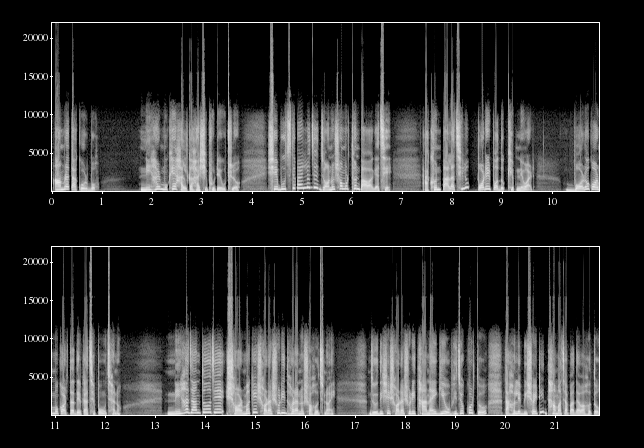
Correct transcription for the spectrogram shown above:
আমরা তা করব। নেহার মুখে হালকা হাসি ফুটে উঠল। সে বুঝতে পারল যে জনসমর্থন পাওয়া গেছে। এখন পালা ছিল পরের পদক্ষেপ নেওয়ার। বড় কর্মকর্তাদের কাছে পৌঁছানো। নেহা জানত যে শর্মাকে সরাসরি ধরানো সহজ নয়। যদি সে সরাসরি থানায় গিয়ে অভিযোগ করত, তাহলে বিষয়টি ধামাচাপা দেওয়া হতো।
